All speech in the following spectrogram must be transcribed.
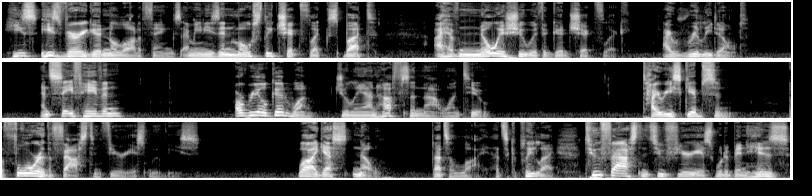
He's he's very good in a lot of things. I mean, he's in mostly chick flicks, but I have no issue with a good chick flick. I really don't. And Safe Haven, a real good one. Julianne Hough's in that one too. Tyrese Gibson, before the Fast and Furious movies. Well, I guess no. That's a lie. That's a complete lie. Too Fast and Too Furious would have been his.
